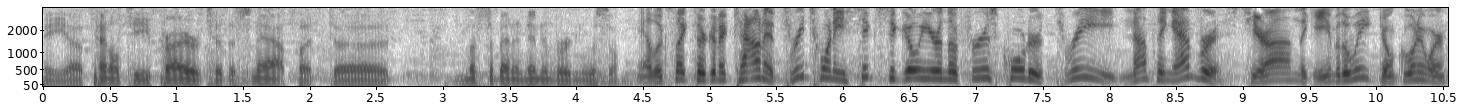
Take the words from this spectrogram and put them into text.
a uh, penalty prior to the snap, but uh, must have been an inadvertent whistle. Yeah, looks like they're going to count it. 3:26 to go here in the first quarter. Three nothing Everest here on the game of the week. Don't go anywhere.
